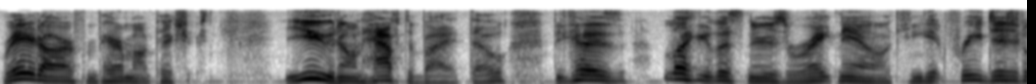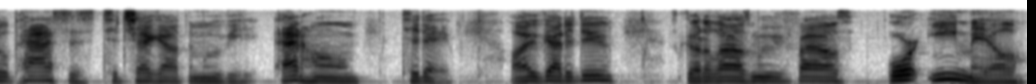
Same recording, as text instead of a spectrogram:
Rated R from Paramount Pictures. You don't have to buy it though, because lucky listeners right now can get free digital passes to check out the movie at home today. All you've got to do is go to Lyles Movie Files or email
